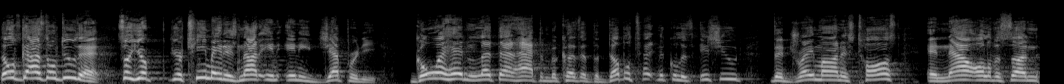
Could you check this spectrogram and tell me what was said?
Those guys don't do that. So your your teammate is not in any jeopardy. Go ahead and let that happen because if the double technical is issued, then Draymond is tossed, and now all of a sudden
